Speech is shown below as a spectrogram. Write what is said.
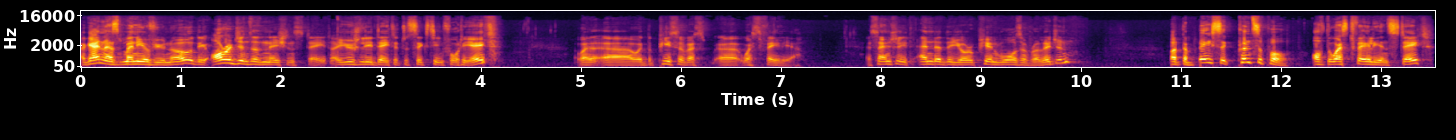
Again, as many of you know, the origins of the nation state are usually dated to 1648 uh, with the Peace of West, uh, Westphalia. Essentially, it ended the European wars of religion, but the basic principle of the Westphalian state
